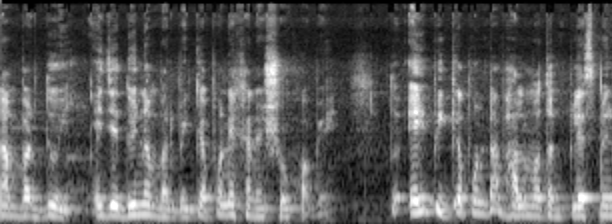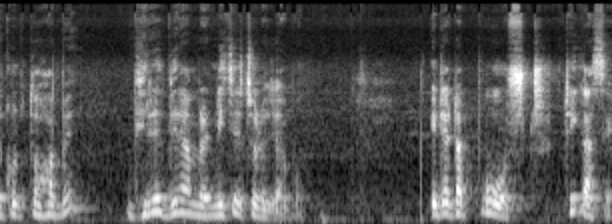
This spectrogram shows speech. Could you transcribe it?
নাম্বার দুই, এই যে দুই নাম্বার বিজ্ঞাপন এখানে শো হবে। তো এই বিজ্ঞাপনটা ভালো মতন প্লেসমেন্ট করতে হবে। ধীরে ধীরে আমরা নিচে চলে যাব। এটা একটা পোস্ট ঠিক আছে?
